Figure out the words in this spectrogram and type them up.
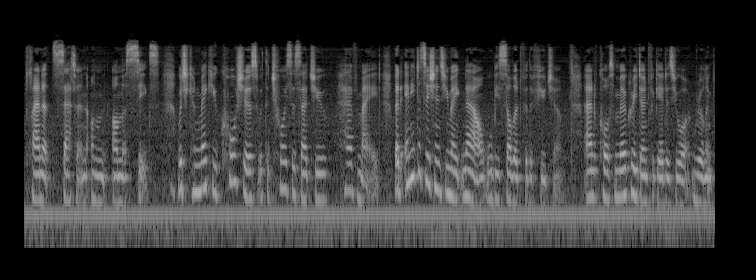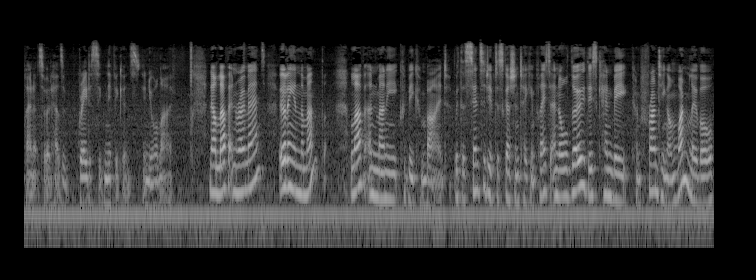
planet Saturn on, on the 6th, which can make you cautious with the choices that you have made. But any decisions you make now will be solid for the future. And of course, Mercury, don't forget, is your ruling planet, so it has a greater significance in your life. Now, love and romance, early in the month, love and money could be combined with a sensitive discussion taking place. And although this can be confronting on one level,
